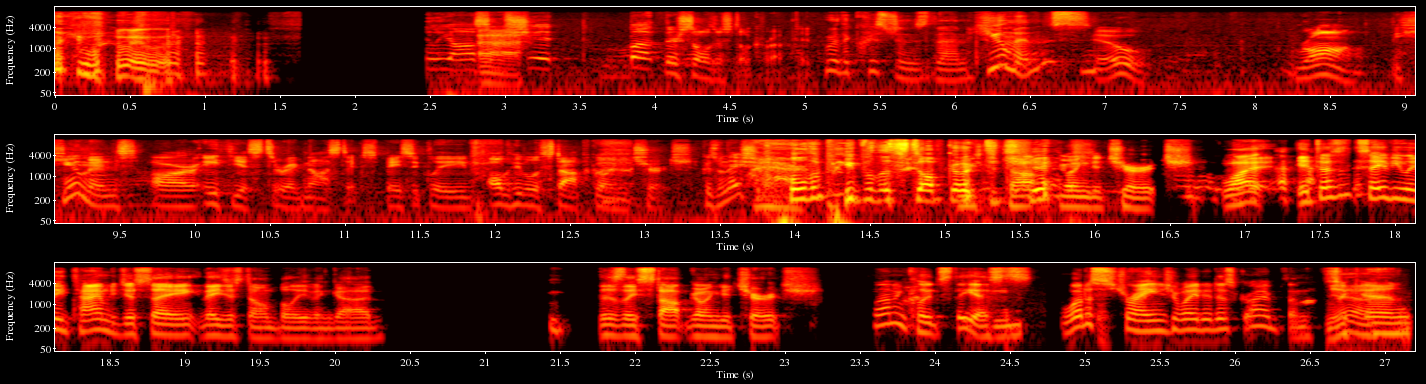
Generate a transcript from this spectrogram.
really awesome Ah. shit, but their souls are still corrupted. Who are the Christians then? Humans? No. Wrong. The humans are atheists or agnostics. Basically, all the people that stopped going to church. Because when they should All the people that stop going to Stop church. going to church. Why? It doesn't save you any time to just say they just don't believe in God. Does they stop going to church? Well, that includes theists. What a strange way to describe them. Once Yeah. Again,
